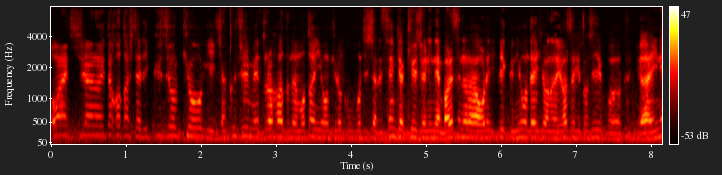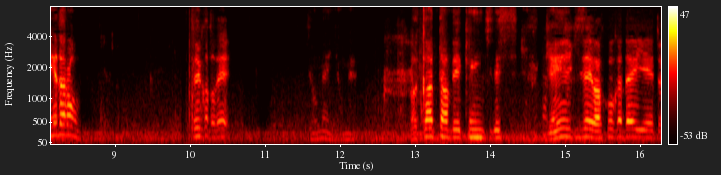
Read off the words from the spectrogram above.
お前父親のいとことして陸上競技 110m ハードルの元日本記録保持者で1992年バルセロナオリンピック日本代表の岩崎俊彦がいねえだろう。ということで読めん読めん若田部健一です。現役時代は福岡大英と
